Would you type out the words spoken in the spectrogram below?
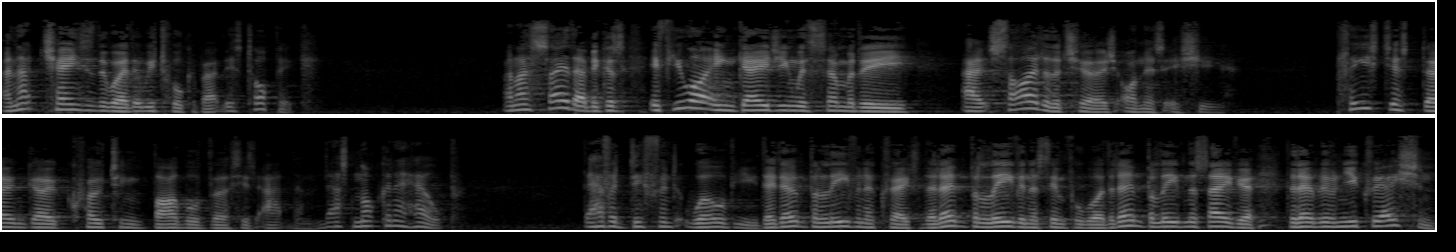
And that changes the way that we talk about this topic. And I say that because if you are engaging with somebody outside of the church on this issue, please just don't go quoting Bible verses at them. That's not going to help. They have a different worldview. They don't believe in a creator. They don't believe in a sinful world. They don't believe in the Savior. They don't believe in a new creation.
